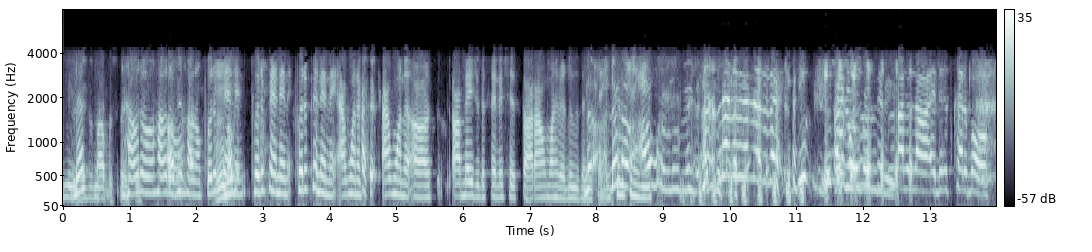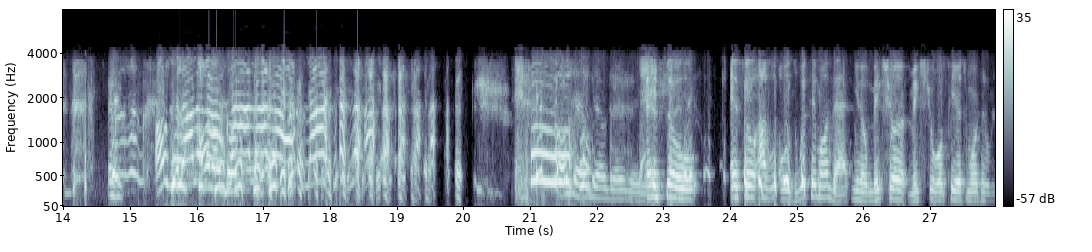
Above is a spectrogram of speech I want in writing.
me. Let's- this is my perspective. Hold on, hold on, just- hold on. Put a Mhm. pen in. Put a pen in. Put a pen in it. I want to. I want to. Uh, R Major to finish his thought. I don't want him to lose anything. no, no. Continue. I don't want to lose anything. No, no, no, no, no, no, no. You, you I not gonna lose I'm this la la la and just cut him off. I was La la la la la la la la. okay, okay, okay, okay. and so and so I, w- I was with him on that. You know, make sure make sure Pierce Morgan,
